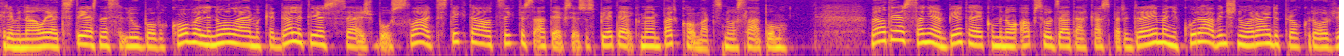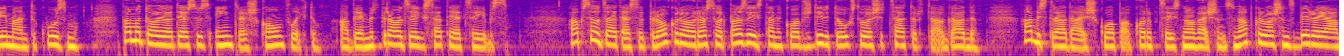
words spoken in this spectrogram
Krimināllietas tiesnese Ļubova Kovaļa nolēma, ka daļa tiesas sēžu būs slēgtas tik tālu, cik tas attieksies uz pieteikumiem par komercnoslēpumu. Vēl tiesa saņēma pieteikumu no apsūdzētā Kaspara Dreimeņa, kurā viņš noraida prokuroru Rimantu Kuzmu, pamatojoties uz interešu konfliktu. Abiem ir draudzīgas attiecības. Apsūdzētais ar prokuroru esot pazīstami kopš 2004. gada. Abi strādājuši kopā korupcijas novēršanas un apkarošanas birojā,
